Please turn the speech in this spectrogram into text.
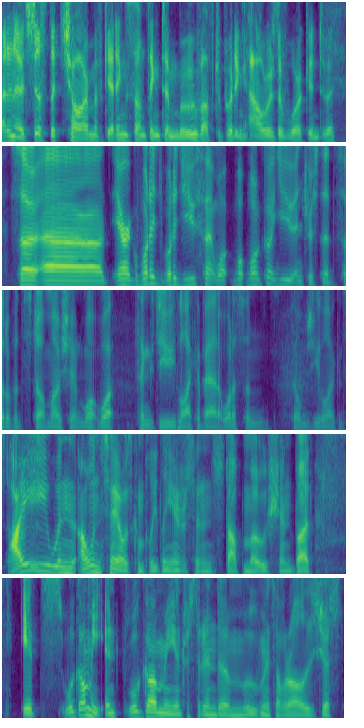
I don't know. It's just the charm of getting something to move after putting hours of work into it. So, uh, Erik, what did what did you think? What, what what got you interested, sort of, in stop motion? What what things do you like about it? What are some films you like in stop motion? I wouldn't I wouldn't say I was completely interested in stop motion, but it's what got me in, what got me interested in the movements of it all is just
